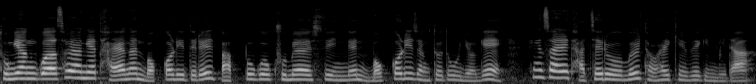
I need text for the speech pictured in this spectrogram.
동양과 서양의 다양한 먹거리들을 맛보고 구매할 수 있는 먹거리 장터도 운영해 행사의 다채로움을 더할 계획입니다.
